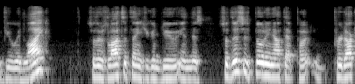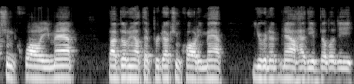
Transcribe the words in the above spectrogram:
if you would like. So there's lots of things you can do in this. So this is building out that production quality map. By building out that production quality map, you're going to now have the ability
